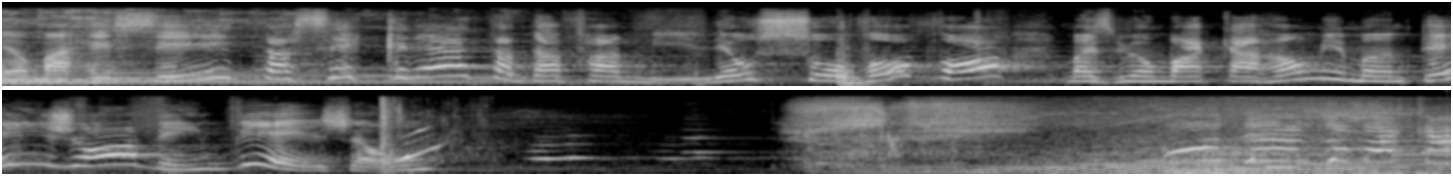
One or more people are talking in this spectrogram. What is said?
É uma receita secreta da família. Eu sou vovó, mas meu macarrão me mantém jovem. Vejam. Poder do macarrão!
